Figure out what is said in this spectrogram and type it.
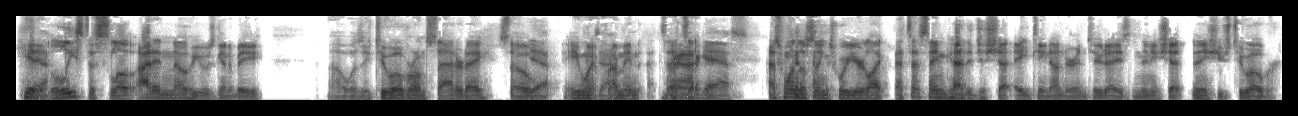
hit Yeah. at least a slow. I didn't know he was going to be. Uh, was he two over on Saturday? So Yeah, he went. I exactly. mean, ran that's, out a- of gas. that's one of those things where you're like, that's that same guy that just shut 18 under in two days, and then he shot, then he shoots two over.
